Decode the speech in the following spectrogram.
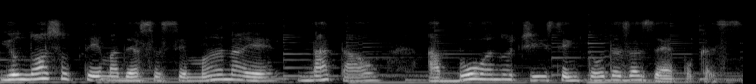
e o nosso tema dessa semana é Natal, a boa notícia em todas as épocas.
